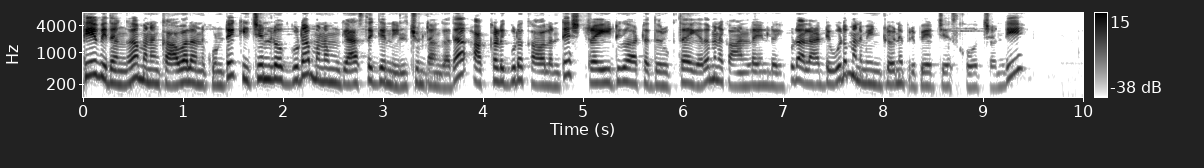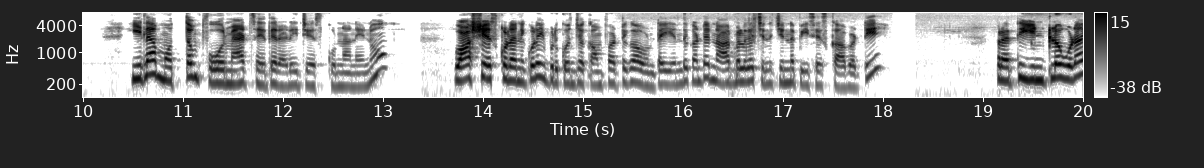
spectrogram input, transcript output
ఇదే విధంగా మనం కావాలనుకుంటే కిచెన్లోకి కూడా మనం గ్యాస్ దగ్గర నిల్చుంటాం కదా అక్కడికి కూడా కావాలంటే స్ట్రైట్గా అట్లా దొరుకుతాయి కదా మనకు ఆన్లైన్లో ఇప్పుడు. అలాంటివి కూడా మనం ఇంట్లోనే ప్రిపేర్ చేసుకోవచ్చండి. ఇలా మొత్తం ఫోర్ మ్యాట్స్ అయితే రెడీ చేసుకున్నా నేను. వాష్ చేసుకోవడానికి కూడా ఇప్పుడు కొంచెం కంఫర్ట్గా ఉంటాయి. ఎందుకంటే నార్మల్గా చిన్న చిన్న పీసెస్ కాబట్టి. ప్రతి ఇంట్లో కూడా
